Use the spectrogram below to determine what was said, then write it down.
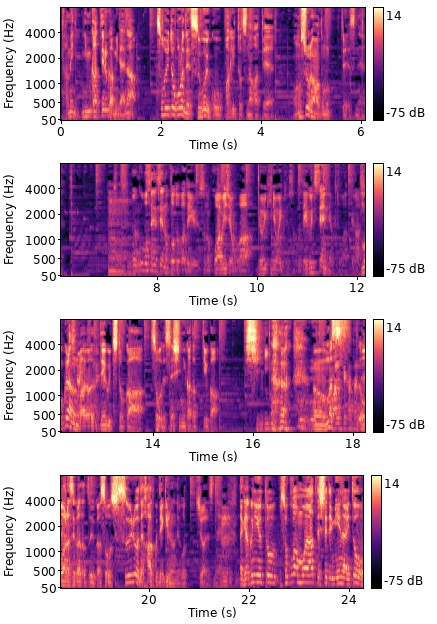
ために、に向かってるかみたいな、そういうところですごいこうパキッと繋がって、面白いなと思ってですね。うん。大久保先生の言葉で言う、そのコアビジョンは、領域においてその出口戦略とかって話。僕らの場合はで出口とか、そうですね、死に方っていうか、死に？うん、まあ、終わらせ方ね。終わらせ方というか、そう、数量で把握できるので、こっちはですね。うん。逆に言うと、そこがもやってしてて見えないと、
